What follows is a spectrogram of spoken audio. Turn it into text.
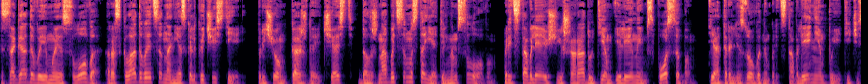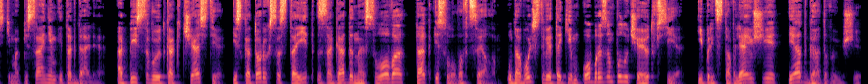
Загадываемое слово раскладывается на несколько частей, причем каждая часть должна быть самостоятельным словом, представляющей шараду тем или иным способом, театрализованным представлением, поэтическим описанием и так далее. Описывают как части, из которых состоит загаданное слово, так и слово в целом. Удовольствие таким образом получают все, и представляющие, и отгадывающие.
